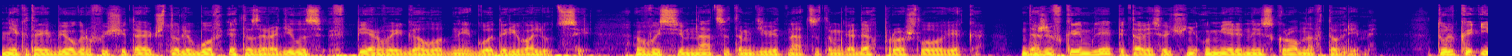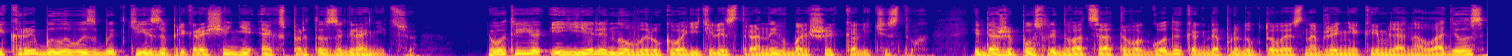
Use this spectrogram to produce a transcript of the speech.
Некоторые биографы считают, что любовь эта зародилась в первые голодные годы революции, в 18-19 годах прошлого века. Даже в Кремле питались очень умеренно и скромно в то время. Только икры было в избытке из-за прекращения экспорта за границу – вот ее и ели новые руководители страны в больших количествах. И даже после 20 -го года, когда продуктовое снабжение Кремля наладилось,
